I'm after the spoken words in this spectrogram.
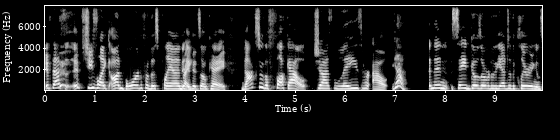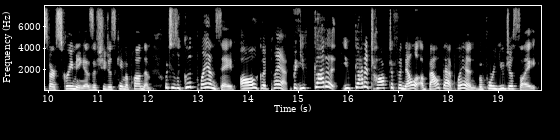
if that's if she's like on board for this plan, Right. if it's okay. Knocks her the fuck out. Just lays her out. Yeah. And then Sade goes over to the edge of the clearing and starts screaming as if she just came upon them, which is a good plan, Sade. All good plans. But you've gotta you've gotta talk to Fenella about that plan before you just like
